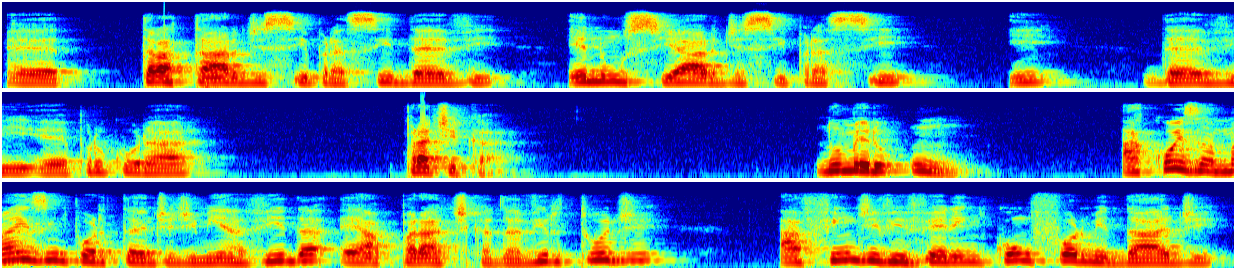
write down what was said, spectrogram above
é, tratar de si para si, deve enunciar de si para si e deve é, procurar praticar. Número 1. Um, a coisa mais importante de minha vida é a prática da virtude, a fim de viver em conformidade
